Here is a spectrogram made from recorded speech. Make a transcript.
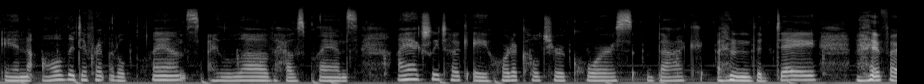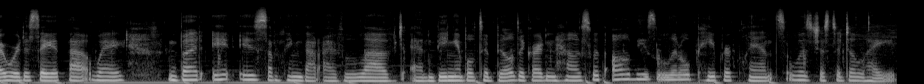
in all the different little plants. I love house plants. I actually took a horticulture course back in the day, if I were to say it that way. But it is something that I've loved, and being able to build a garden house with all these little paper plants was just a delight.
